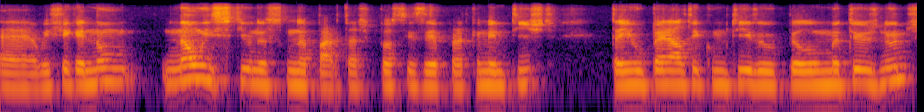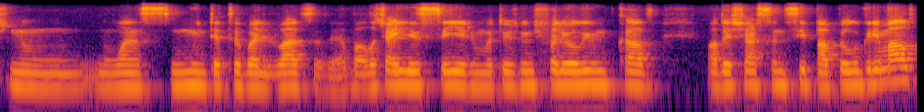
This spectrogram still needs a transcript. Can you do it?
Uh, o Benfica não, não existiu na segunda parte, acho que posso dizer praticamente isto. Tem o penalti cometido pelo Mateus Nunes, num, num lance muito atabalhoado, a bola já ia sair, o Mateus Nunes falhou ali um bocado ao deixar-se antecipar pelo Grimaldo.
